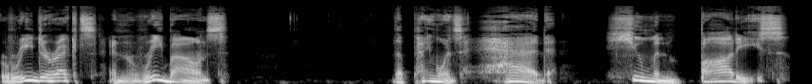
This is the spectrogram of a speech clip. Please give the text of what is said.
redirects and rebounds. The Penguins had human bodies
